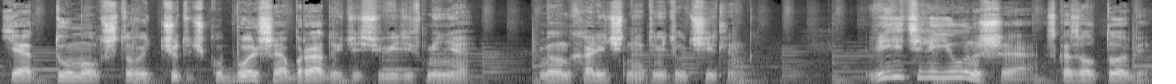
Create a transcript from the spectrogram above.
«Я думал, что вы чуточку больше обрадуетесь, увидев меня», — меланхолично ответил Читлинг. «Видите ли, юноша», — сказал Тоби,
